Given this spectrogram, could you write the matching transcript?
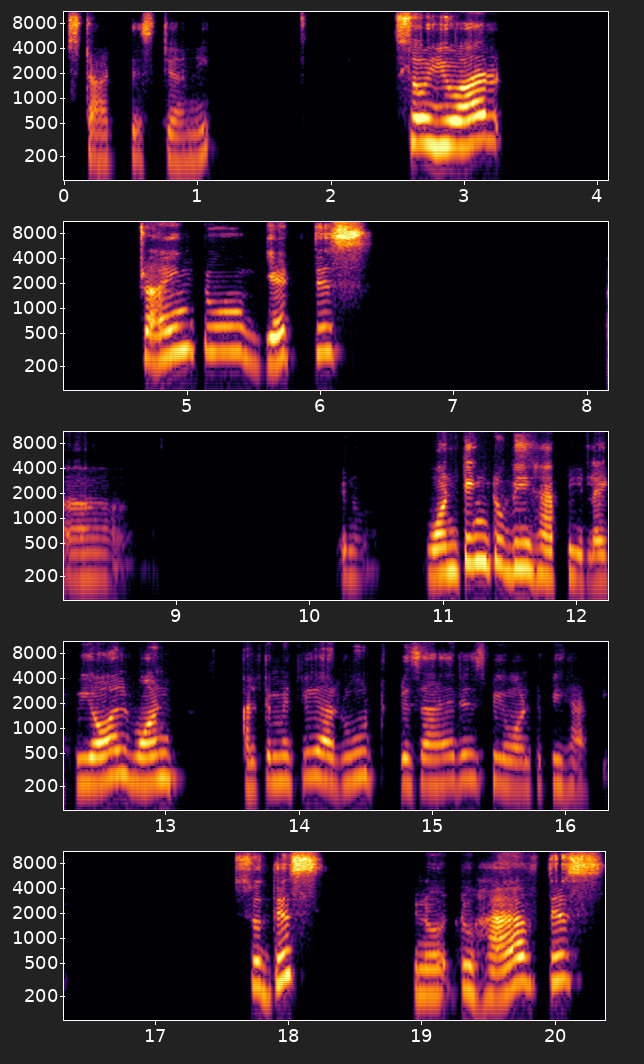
start this journey. So you are trying to get this, uh, you know, wanting to be happy. Like we all want, ultimately, our root desire is we want to be happy. So, this, you know, to have this,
